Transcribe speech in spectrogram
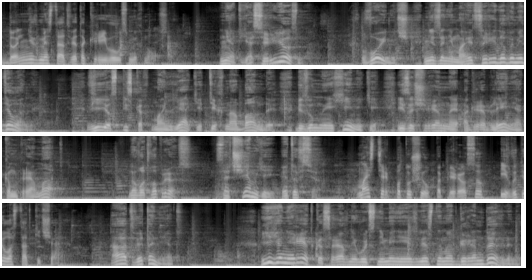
Донни вместо ответа криво усмехнулся. Нет, я серьезно. Войнич не занимается рядовыми делами. В ее списках маньяки, технобанды, безумные химики, изощренные ограбления, компромат. Но вот вопрос. Зачем ей это все? Мастер потушил папиросу и выпил остатки чая. А ответа нет. Ее нередко сравнивают с не менее известным Эдгаром Девлином.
